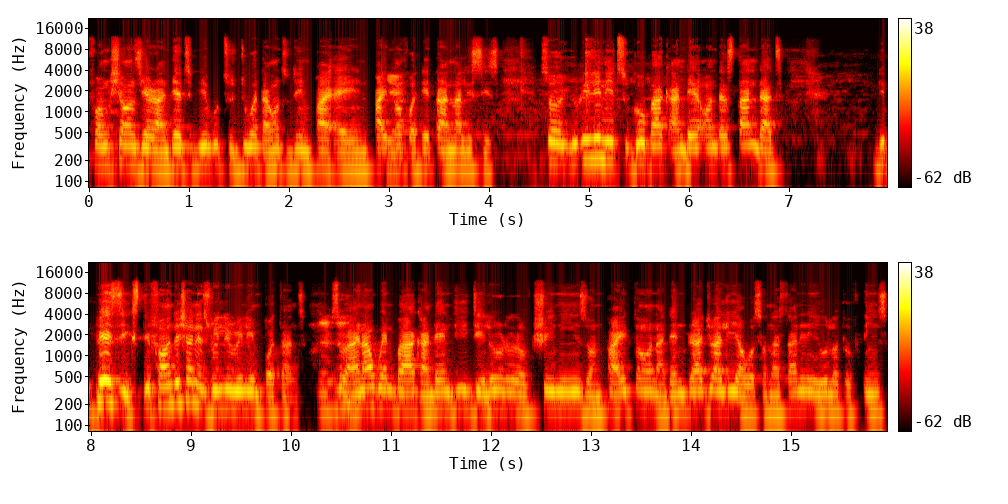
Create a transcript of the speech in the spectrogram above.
functions here and there to be able to do what I want to do in, Py- in Python yeah. for data analysis. So you really need to go back and then understand that the basics, the foundation is really, really important. Mm-hmm. So I now went back and then did a lot of trainings on Python, and then gradually I was understanding a whole lot of things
